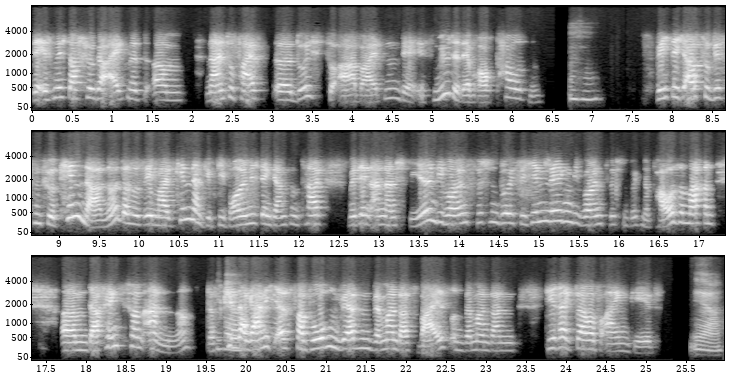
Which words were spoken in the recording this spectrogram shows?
Der ist nicht dafür geeignet, ähm, 9 to 5 äh, durchzuarbeiten, der ist müde, der braucht Pausen. Mhm. Wichtig auch zu wissen für Kinder, ne, dass es eben halt Kinder gibt, die wollen nicht den ganzen Tag mit den anderen spielen, die wollen zwischendurch sich hinlegen, die wollen zwischendurch eine Pause machen. Ähm, da fängt es schon an, ne? dass ja. Kinder gar nicht erst verbogen werden, wenn man das weiß und wenn man dann direkt darauf eingeht. Ja,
